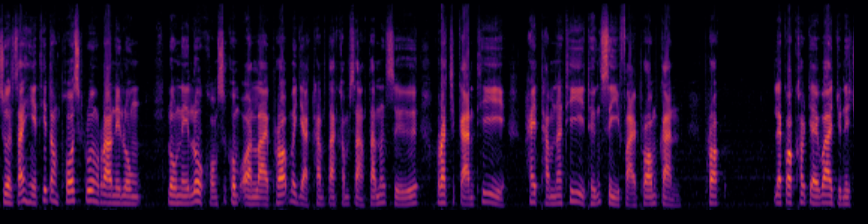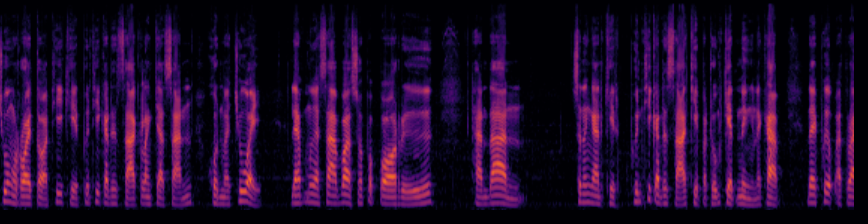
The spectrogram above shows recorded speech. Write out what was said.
ส่วนสาเหตุที่ต้องโพสต์เรื่องราวในลง ลงในโลกของสังคมออนไลน์เพราะไม่อยากทำตามคำสั่งตามหนังสือ ราชการที่ให้ทำหน้าที่ถึง 4 ฝ่ายพร้อมกัน เพราะและก็เข้าใจว่าอยู่ในช่วงรอยต่อที่เขตพื้นที่การศึกษากำลังจัดสรรคนมาช่วย และเมื่อทราบว่าสปปหรือทางด้านสำนักงานเขตพื้นที่การศึกษาเขตปฐมเขตหนึ่งนะครับ ได้เพิ่มอัตรา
